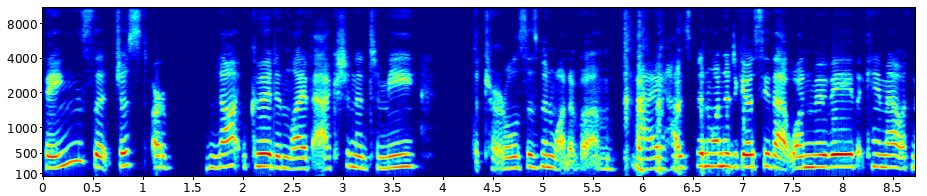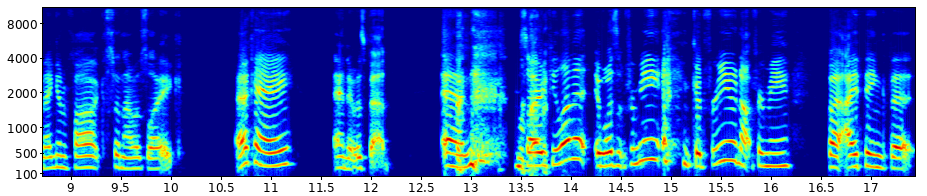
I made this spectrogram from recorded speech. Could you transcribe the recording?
things that just are not good in live action, and to me, the Turtles has been one of them. My husband wanted to go see that one movie that came out with Megan Fox, and I was like, okay, and it was bad. And I'm sorry if you love it. It wasn't for me. Good for you, not for me. But I think that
